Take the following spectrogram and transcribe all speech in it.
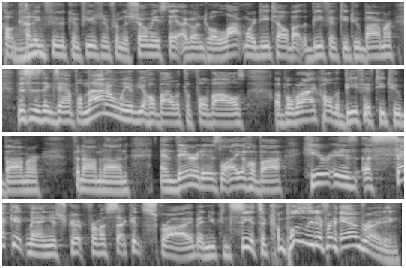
called mm-hmm. Cutting Through the Confusion from the Show Me State. I go into a lot more detail about the B 52 bomber. This is an example not only of Yehovah with the full vowels, uh, but what I call the B 52 bomber phenomenon. And there it is, La Yehovah. Here is a second manuscript from a second scribe, and you can see it's a completely different handwriting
